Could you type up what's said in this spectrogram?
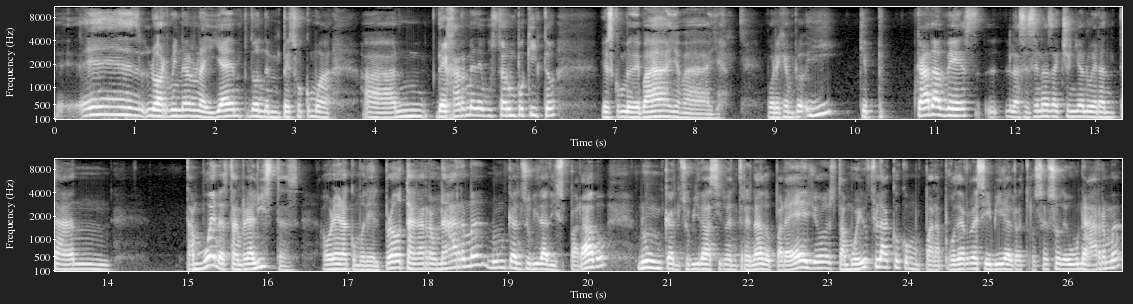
eh, lo arruinaron ahí. Ya donde empezó como a, a dejarme de gustar un poquito, es como de vaya, vaya. Por ejemplo, y que cada vez las escenas de acción ya no eran tan tan buenas, tan realistas. Ahora era como del prota agarra un arma, nunca en su vida ha disparado, nunca en su vida ha sido entrenado para ello, está muy flaco como para poder recibir el retroceso de un arma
